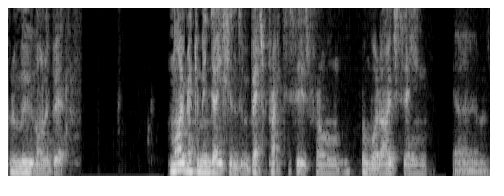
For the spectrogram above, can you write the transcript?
I'm going to move on a bit. My recommendations and best practices from from what I've seen. Um,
